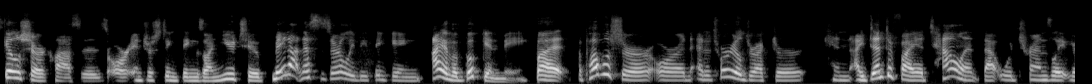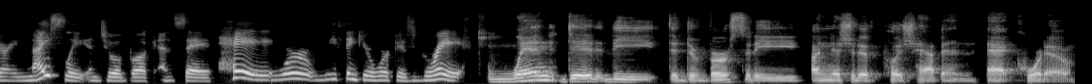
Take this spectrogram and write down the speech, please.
Skillshare classes or interesting things on YouTube may not necessarily be thinking, I have a book in me, but a publisher or an editorial director can identify a talent that would translate very nicely into a book and say, "Hey, we're we think your work is great." When did the the diversity initiative push happen at Quarto,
